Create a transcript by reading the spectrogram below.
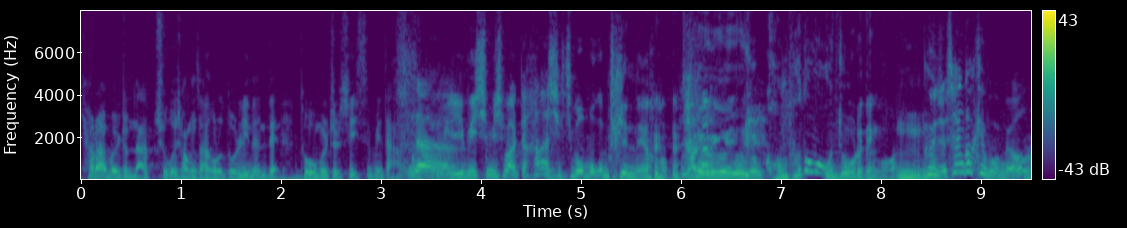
혈압을 좀 낮추고 정상으로 돌리는데 도움을 줄 수 있습니다. 네. 입이 심심할 때 하나씩 집어 먹으면 되겠네요. 아니 그리고 요즘 건포도 먹은 지 오래된 것 같아요. 음. 그죠? 생각해 보면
